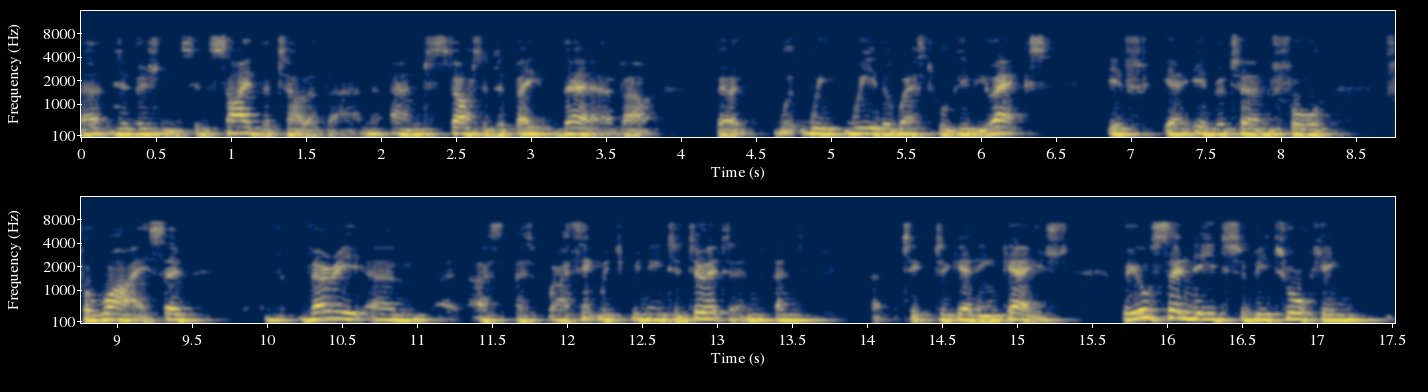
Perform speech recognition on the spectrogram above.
uh, divisions inside the Taliban and start a debate there about where we, we the West will give you X if uh, in return for for Y. So very, um, I, I, think we, we need to do it and, and uh, to, to get engaged. We also need to be talking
